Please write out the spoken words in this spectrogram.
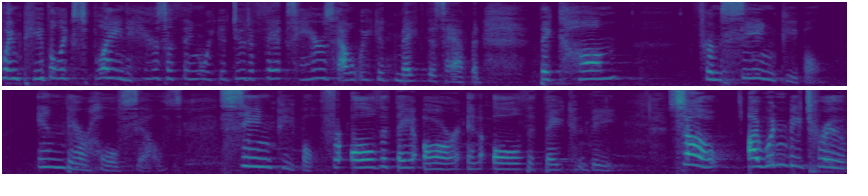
when people explained, here's a thing we could do to fix, here's how we could make this happen. They come from seeing people in their whole selves, seeing people for all that they are and all that they can be. So I wouldn't be true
